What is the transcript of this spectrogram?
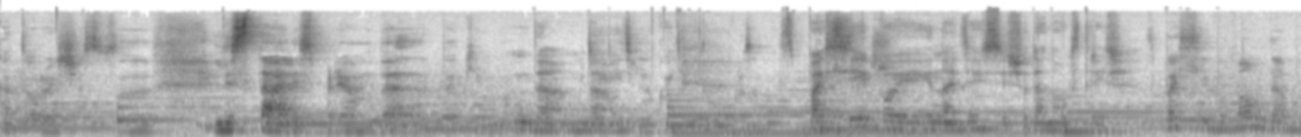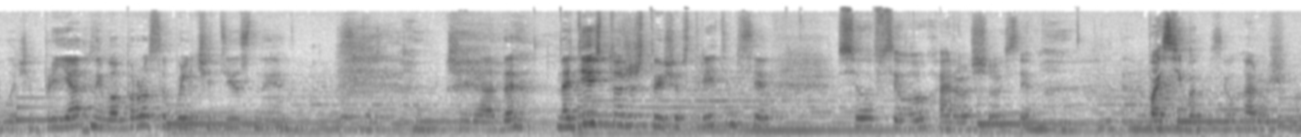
которые сейчас э, листались прям, да, таким да, удивительным каким-то образом. Спасибо и надеюсь еще до новых встреч. Спасибо вам, да, было очень приятно, и вопросы были чудесные. Очень рада. Надеюсь тоже, что еще встретимся. Все, всего хорошего всем. Спасибо. Всего хорошего.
